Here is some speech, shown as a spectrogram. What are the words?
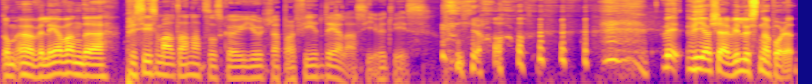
de överlevande? Precis som allt annat så ska ju julklappar fildelas givetvis. Ja. Vi, vi gör så här, vi lyssnar på den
